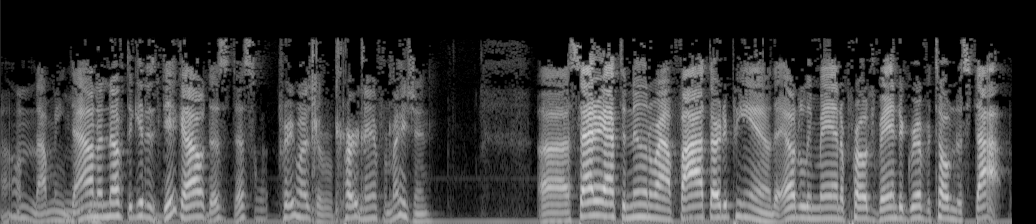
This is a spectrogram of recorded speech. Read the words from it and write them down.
I, don't, I mean, down enough to get his dick out. That's that's pretty much the pertinent information. Uh, Saturday afternoon around 5:30 p.m., the elderly man approached Vandergriff and told him to stop.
